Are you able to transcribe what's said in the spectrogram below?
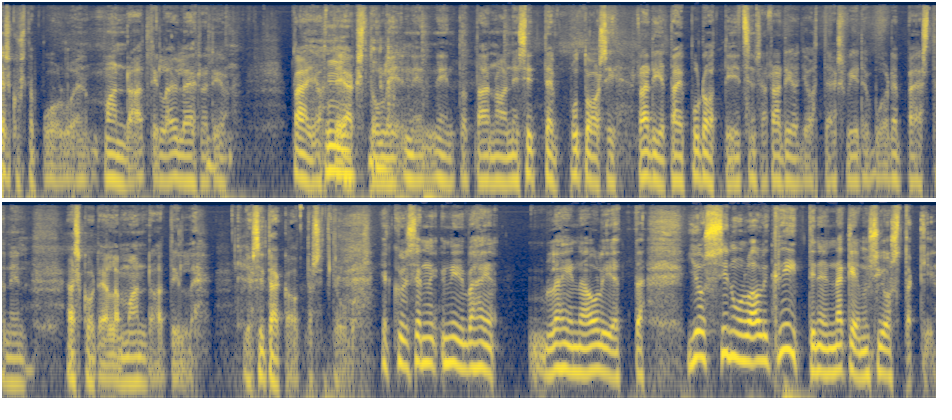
keskustapuolueen mandaatilla Yleisradion pääjohtajaksi mm. tuli, niin, niin, tota, no, niin sitten putosi radio, tai pudotti itsensä radiojohtajaksi viiden vuoden päästä niin SKDL mandaatille ja sitä kautta sitten ulos. Ja kyllä se niin vähän lähinnä oli, että jos sinulla oli kriittinen näkemys jostakin,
